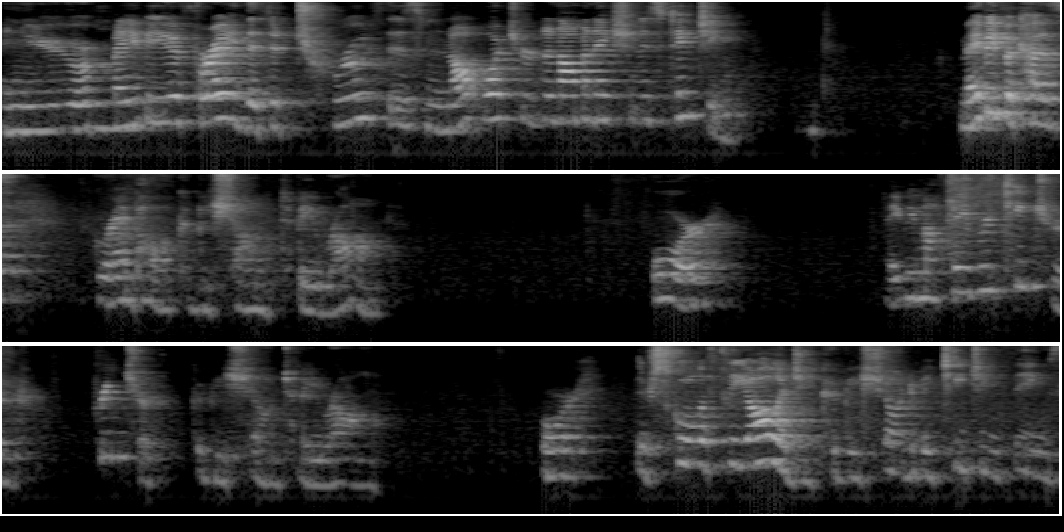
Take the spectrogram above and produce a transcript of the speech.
and you're maybe afraid that the truth is not what your denomination is teaching. Maybe because grandpa could be shown to be wrong. Or maybe my favorite teacher, preacher, could be shown to be wrong. Or their school of theology could be shown to be teaching things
